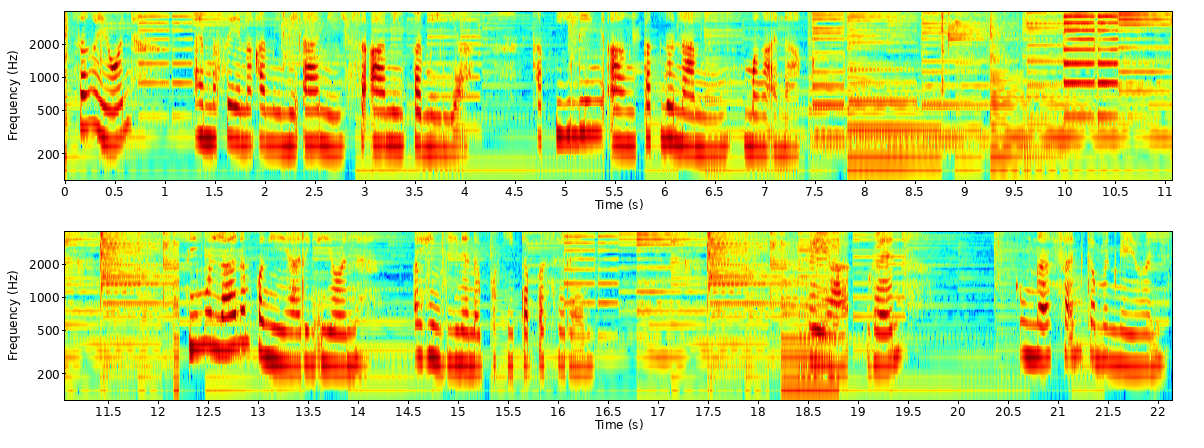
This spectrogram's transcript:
Sa ngayon, ay masaya na kami ni Ani sa aming pamilya, kapiling ang tatlo naming mga anak. Simula ng pangyayaring iyon, ay hindi na nagpakita pa si Ren. Kaya, Ren, kung nasaan ka man ngayon,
